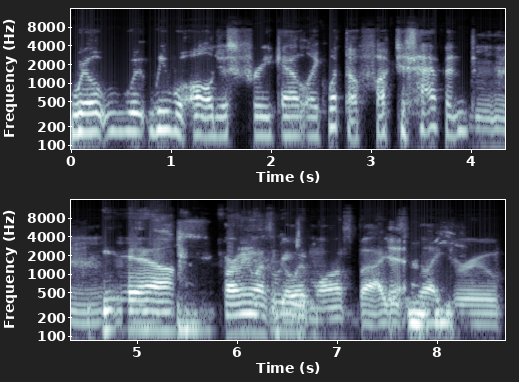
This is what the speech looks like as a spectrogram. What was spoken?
we'll we, we will all just freak out. Like, what the fuck just happened? Mhm. Yeah. Part of me wants to go with Moss, but I just Yeah. feel like Drew.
